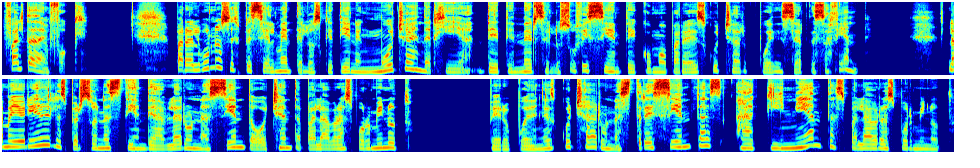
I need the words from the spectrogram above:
Falta de enfoque. Para algunos, especialmente los que tienen mucha energía, detenerse lo suficiente como para escuchar puede ser desafiante. La mayoría de las personas tiende a hablar unas 180 palabras por minuto, pero pueden escuchar unas 300 a 500 palabras por minuto.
